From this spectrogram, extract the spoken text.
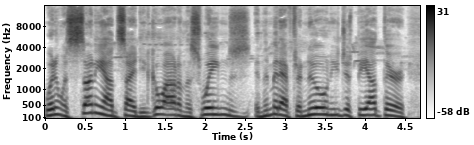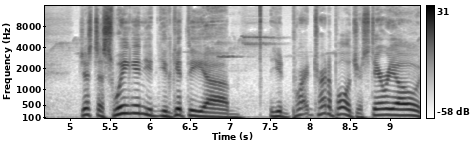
When it was sunny outside, you'd go out on the swings in the mid afternoon. You'd just be out there, just a swinging. You'd you'd get the. Um, you'd try to pull at your stereo.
